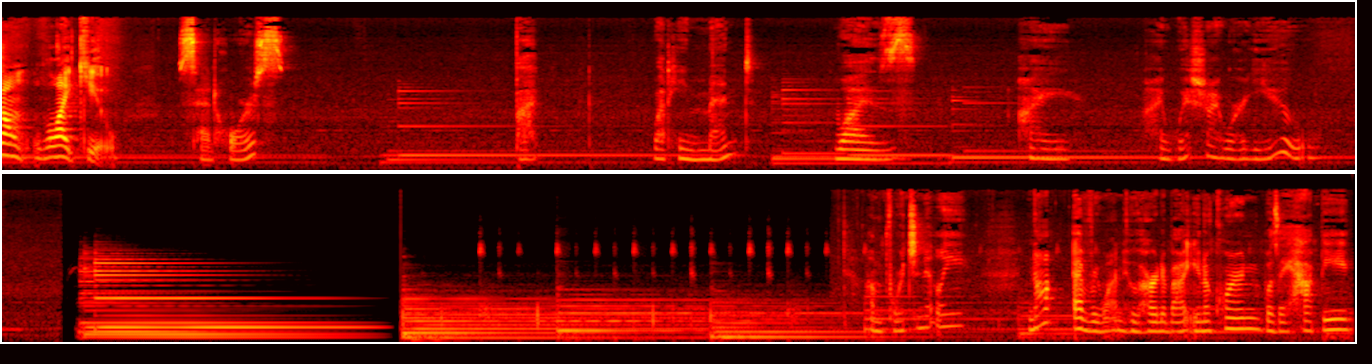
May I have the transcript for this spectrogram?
don't like you, said Horse. But what he meant was, I, I wish I were you. Unfortunately, not everyone who heard about unicorn was a happy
